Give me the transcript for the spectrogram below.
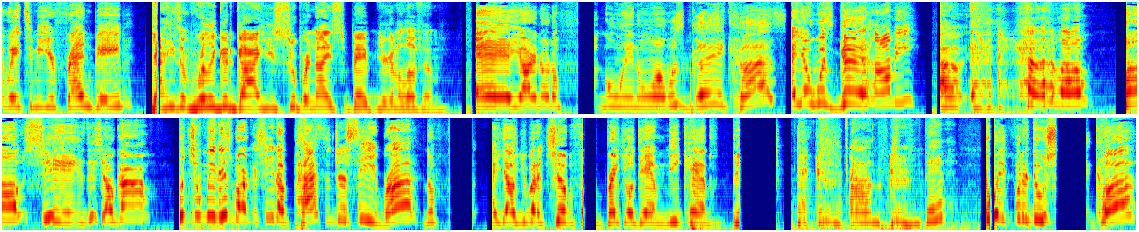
can't wait to meet your friend, babe. Yeah, he's a really good guy. He's super nice, babe. You're gonna love him. Hey, you already know what the f going on. What's good, cuz? Hey, yo, what's good, homie? Uh, hello? Oh, shit. Is this your girl? What you mean this market? She in the passenger seat, bruh. The f Hey, yo, you better chill before I break your damn kneecaps, bitch. um, babe? You wait for the dude cuz?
